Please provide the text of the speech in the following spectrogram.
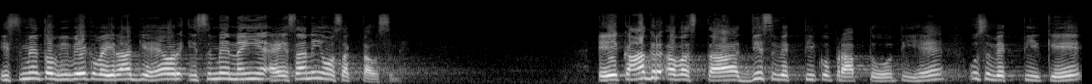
इसमें तो विवेक, वैराग्य है और इसमें नहीं है, ऐसा नहीं हो सकता उसमें। एकाग्र अवस्था जिस व्यक्ति को प्राप्त होती है, उस व्यक्ति के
